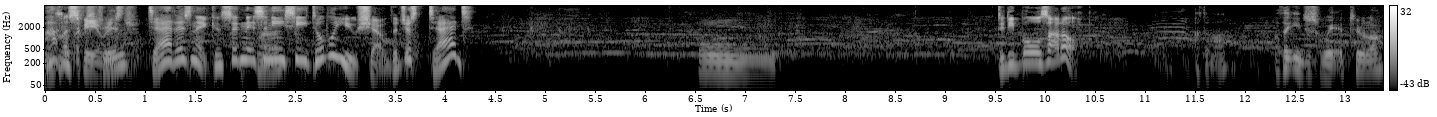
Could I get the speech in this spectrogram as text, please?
Atmosphere is dead, isn't it? Considering it's an ECW show, they're just dead. Ooh. Did he balls that up? I don't know. I think he just waited too long.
